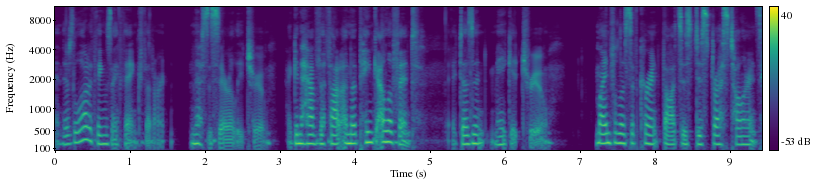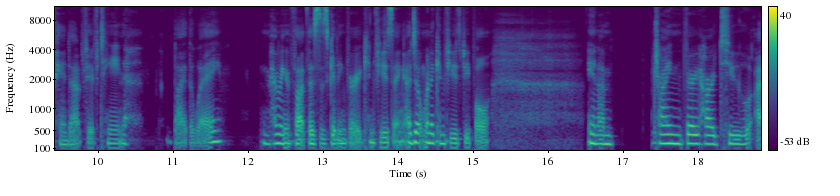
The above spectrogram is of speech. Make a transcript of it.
And there's a lot of things I think that aren't necessarily true. I can have the thought, I'm a pink elephant. It doesn't make it true. Mindfulness of current thoughts is distress tolerance handout 15, by the way. I'm having a thought this is getting very confusing. I don't want to confuse people. And I'm trying very hard to uh,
